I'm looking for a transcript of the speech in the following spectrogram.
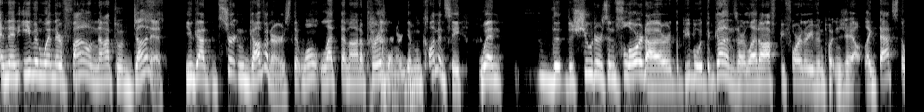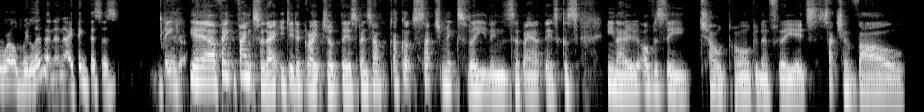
And then even when they're found not to have done it, you got certain governors that won't let them out of prison or give them clemency when the the shooters in Florida or the people with the guns are let off before they're even put in jail. Like that's the world we live in, and I think this is dangerous. Yeah, I think thanks for that. You did a great job there, Spencer. I've, I've got such mixed feelings about this because you know, obviously, child pornography. It's such a vile.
